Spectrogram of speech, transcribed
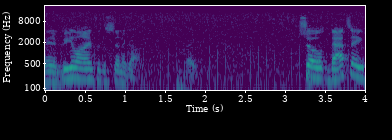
Made a beeline for the synagogue. Right? So that's a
